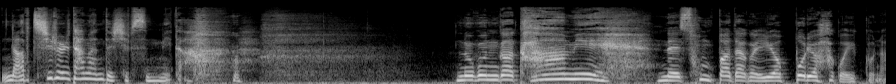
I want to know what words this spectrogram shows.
납치를 당한 듯 싶습니다. 누군가 감히 내 손바닥을 엿보려 하고 있구나.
